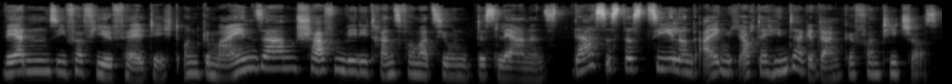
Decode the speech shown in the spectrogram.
werden sie vervielfältigt und gemeinsam schaffen wir die Transformation des Lernens. Das ist das Ziel und eigentlich auch der Hintergedanke von Teachers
